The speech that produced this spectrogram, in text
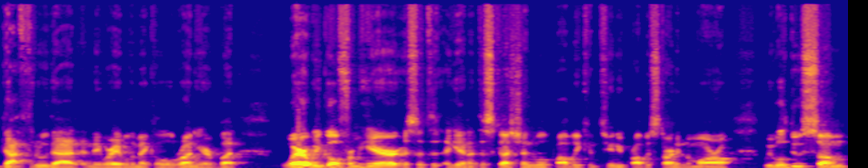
got through that and they were able to make a little run here. But where we go from here is a, again a discussion. We'll probably continue, probably starting tomorrow. We will do some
